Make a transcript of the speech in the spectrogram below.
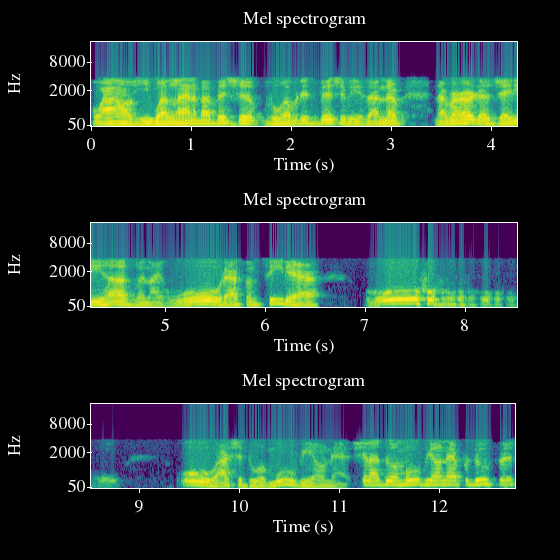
wow. He wasn't lying about Bishop, whoever this bishop is. I never, never heard of J.D. Husband. Like, whoa, that's some tea there. Ooh, ooh. I should do a movie on that. Should I do a movie on that, producers?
